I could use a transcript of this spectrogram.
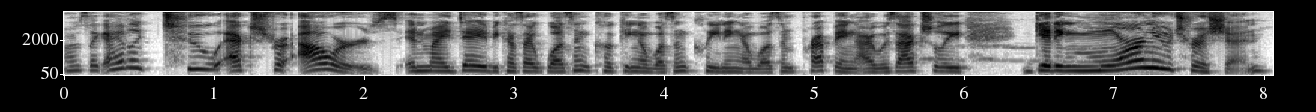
I was like, I have like two extra hours in my day because I wasn't cooking, I wasn't cleaning, I wasn't prepping. I was actually getting more nutrition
